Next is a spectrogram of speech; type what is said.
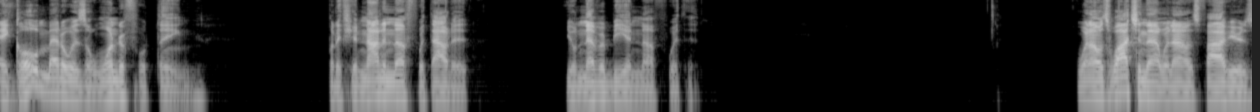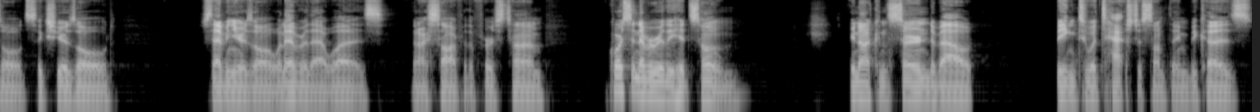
a gold medal is a wonderful thing. But if you're not enough without it, you'll never be enough with it. When I was watching that when I was five years old, six years old, seven years old, whatever that was, and I saw it for the first time, of course, it never really hits home. You're not concerned about being too attached to something because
